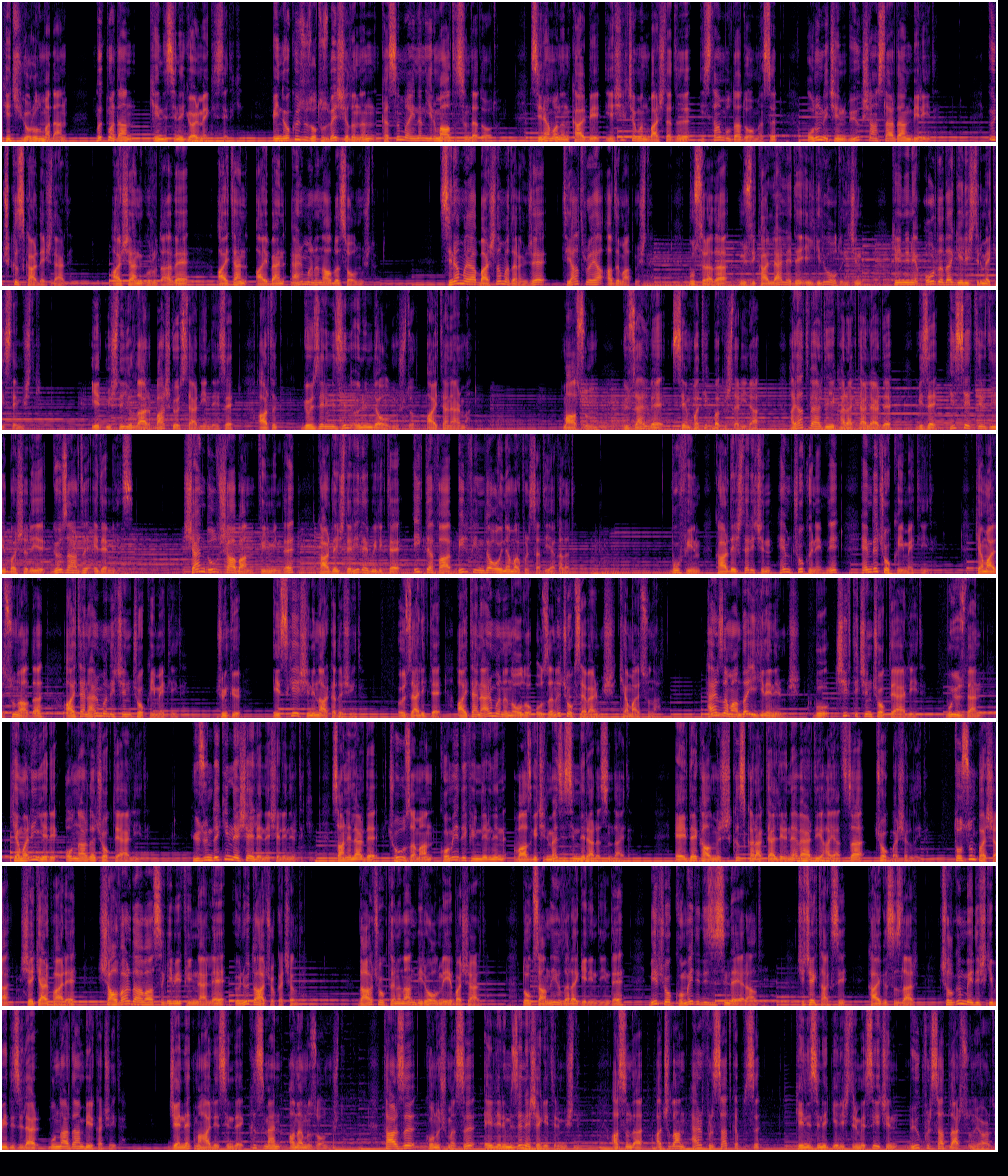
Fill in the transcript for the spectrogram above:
Hiç yorulmadan, bıkmadan kendisini görmek istedik. 1935 yılının Kasım ayının 26'sında doğdu. Sinemanın kalbi Yeşilçam'ın başladığı İstanbul'da doğması onun için büyük şanslardan biriydi. Üç kız kardeşlerdi. Ayşen Guruda ve Ayten Ayben Erman'ın ablası olmuştu. Sinemaya başlamadan önce tiyatroya adım atmıştı. Bu sırada müzikallerle de ilgili olduğu için kendini orada da geliştirmek istemiştir. 70'li yıllar baş gösterdiğinde ise artık gözlerimizin önünde olmuştu Ayten Erman. Masum, güzel ve sempatik bakışlarıyla hayat verdiği karakterlerde bize hissettirdiği başarıyı göz ardı edemeyiz. Şendul Şaban filminde kardeşleriyle birlikte ilk defa bir filmde oynama fırsatı yakaladı. Bu film kardeşler için hem çok önemli hem de çok kıymetliydi. Kemal Sunal da Ayten Erman için çok kıymetliydi. Çünkü eski eşinin arkadaşıydı. Özellikle Ayten Erman'ın oğlu Ozan'ı çok severmiş Kemal Sunal. Her zaman da ilgilenirmiş. Bu çift için çok değerliydi. Bu yüzden Kemal'in yeri onlarda çok değerliydi. Yüzündeki neşeyle neşelenirdik. Sahnelerde çoğu zaman komedi filmlerinin vazgeçilmez isimleri arasındaydı. Evde kalmış kız karakterlerine verdiği hayatsa çok başarılıydı. Tosun Paşa, Şekerpare, Şalvar Davası gibi filmlerle önü daha çok açıldı. Daha çok tanınan biri olmayı başardı. 90'lı yıllara gelindiğinde birçok komedi dizisinde yer aldı. Çiçek Taksi, Kaygısızlar, Çılgın Bediş gibi diziler bunlardan birkaçıydı. Cennet Mahallesi'nde kısmen anamız olmuştu. Tarzı, konuşması evlerimize neşe getirmişti. Aslında açılan her fırsat kapısı kendisini geliştirmesi için büyük fırsatlar sunuyordu.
